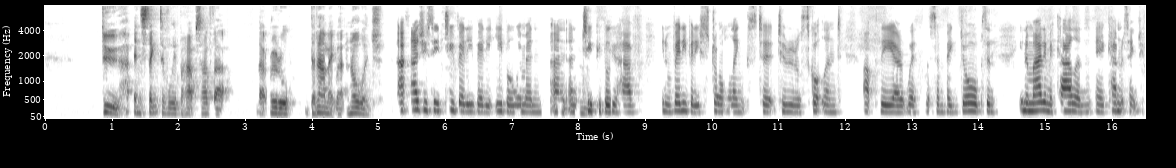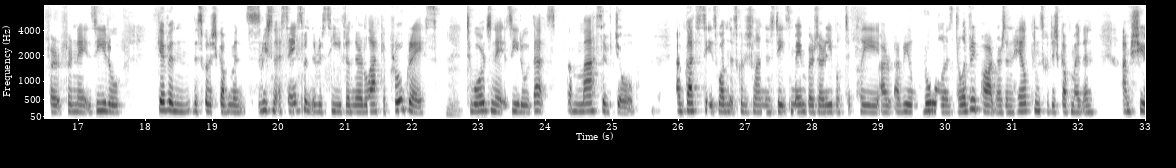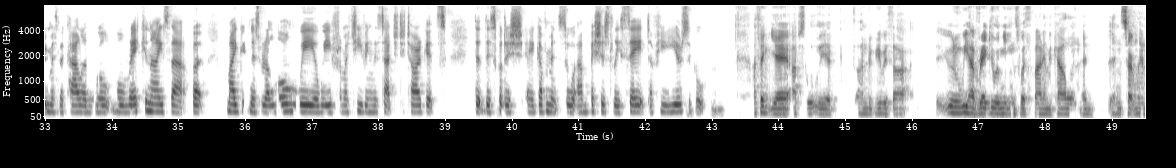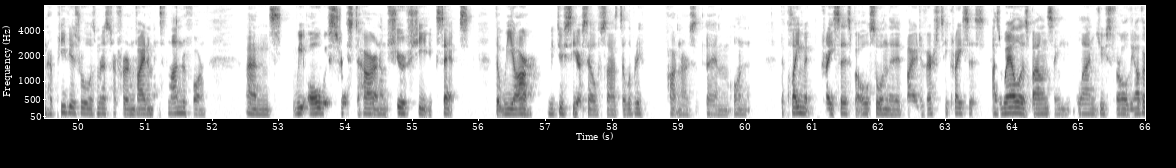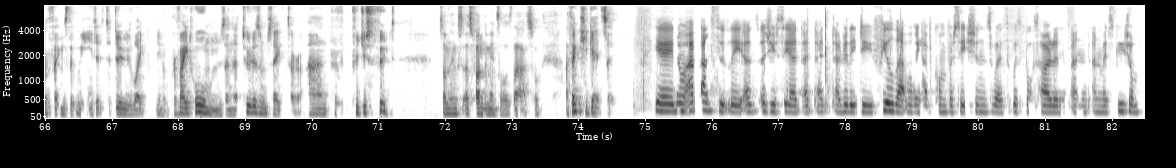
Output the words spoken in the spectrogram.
do instinctively perhaps have that that rural dynamic, that knowledge as you say, two very, very able women and, and two mm. people who have, you know, very, very strong links to, to rural Scotland up there with, with some big jobs. And, you know, Mhairi McAllan, uh, Cabinet Secretary for, for Net Zero, given the Scottish Government's recent assessment they received on their lack of progress mm. towards net zero, that's a massive job. I'm glad to see it's one that Scottish Land and Estates members are able to play a, a, real role as delivery partners in helping the Scottish Government. And I'm sure Ms McAllan will, will recognise that. But my goodness, we're a long way away from achieving the statutory targets that the Scottish uh, Government so ambitiously set a few years ago. Mm-hmm. I think, yeah, absolutely. I, I agree with that. You know, we have regular meetings with Mhairi McAllan and, and certainly in her previous role as Minister for Environment and Land Reform and we always stress to her, and I'm sure she accepts that we are, we do see ourselves as delivery partners um, on the climate crisis, but also on the biodiversity crisis, as well as balancing land use for all the other things that we need it to do, like you know provide homes and the tourism sector and pr- produce food, something as fundamental as that. So I think she gets it. Yeah, no, absolutely. As, as you say, I, I, I really do feel that when we have conversations with, with both her and, and, and Ms. Gougeon.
